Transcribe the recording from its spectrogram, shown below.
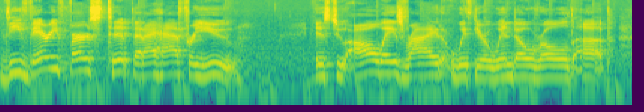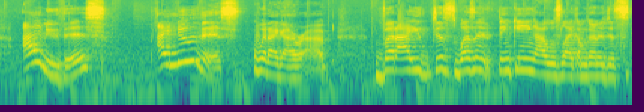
the very first tip that I have for you is to always ride with your window rolled up. I knew this. I knew this when I got robbed. But I just wasn't thinking. I was like, I'm going to just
